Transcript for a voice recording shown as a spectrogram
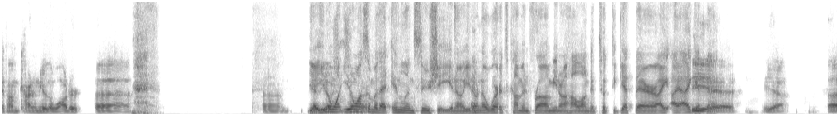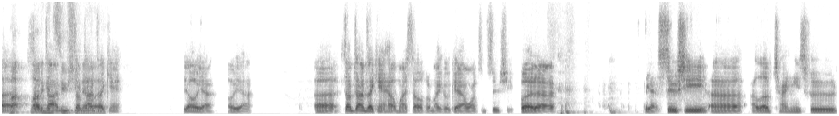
if I'm kind of near the water. Uh, um, Yeah, the you don't want you don't want some of that inland sushi. You know, you don't know where it's coming from. You don't know how long it took to get there. I I, I get that. yeah, yeah. Uh, Lot- lot of good sometimes, sushi sometimes I can't. Oh yeah, oh yeah. Uh, sometimes I can't help myself. I'm like, okay, I want some sushi, but uh, yeah, sushi. Uh, I love Chinese food.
